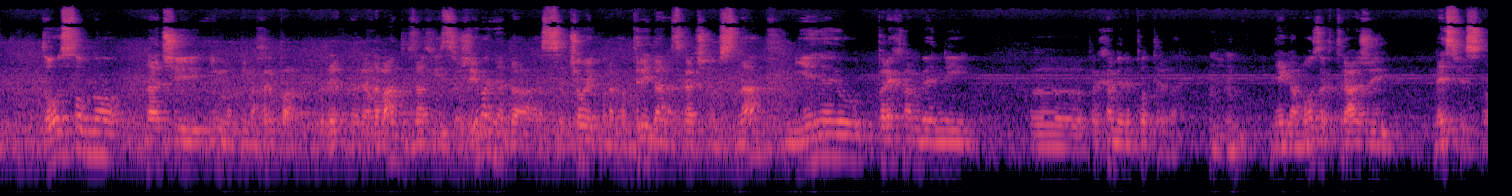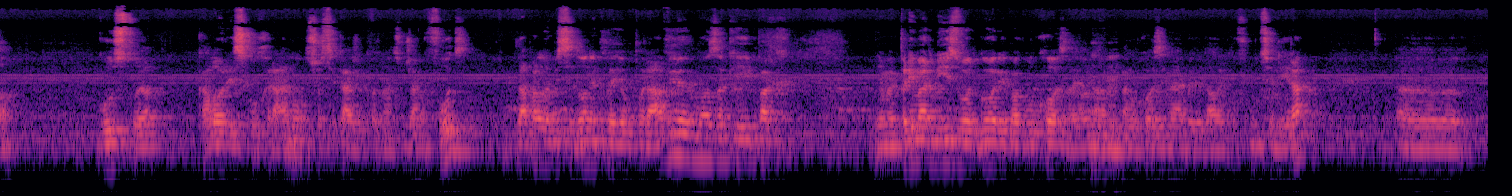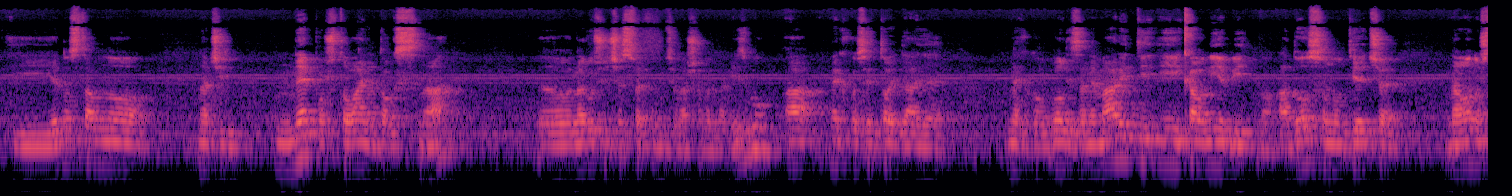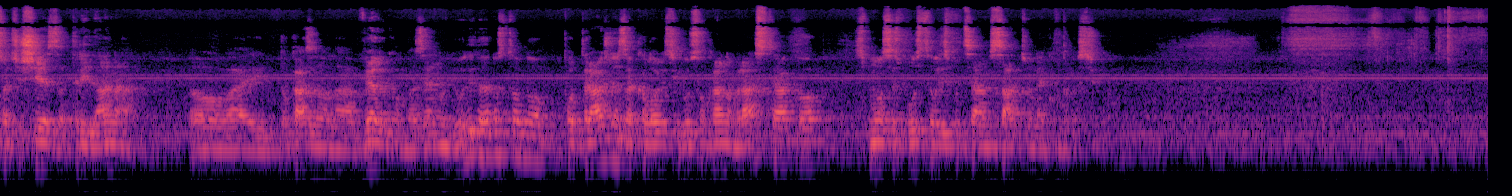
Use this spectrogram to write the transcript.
doslovno, znači ima, ima hrpa re- relevantnih znanstvenih istraživanja da se čovjeku nakon 3 dana skraćenog sna mijenjaju prehrambeni, e, prehrambene potrebe. Njega mozak traži nesvjesno gustu kalorijsku hranu, što se kaže kod nas junk food, zapravo da bi se donekle i oporavio jer mozak je ipak njemu je primarni izvor goriva glukoza i ona Mhm. na glukozi najbolje daleko funkcionira. E, I jednostavno, znači, nepoštovanje tog sna e, narušit će sve funkcije u našem organizmu, a nekako se to i dalje nekako voli zanemariti i kao nije bitno, a doslovno utječe na ono što ćeš jest za tri dana ovaj, dokazano na velikom bazenu ljudi, da jednostavno potražnja za kalorijski gustom hranom raste ako smo se spustili ispod 7 sati u nekom prosjeku.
